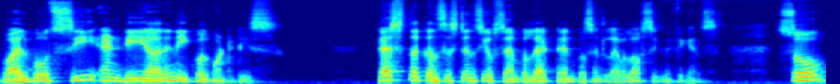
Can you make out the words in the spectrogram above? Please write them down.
while both C and D are in equal quantities. Test the consistency of sample at 10% level of significance. So,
